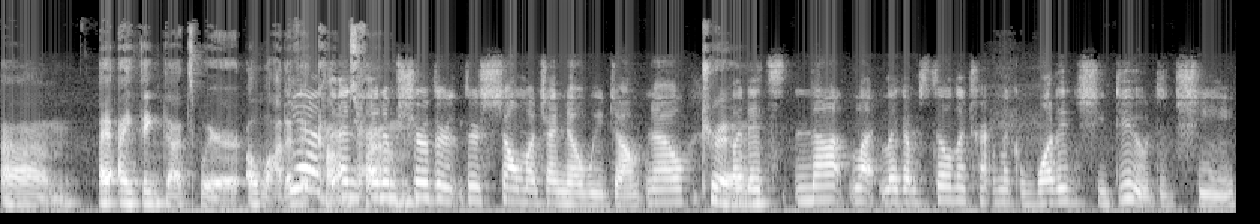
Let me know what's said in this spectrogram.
um, I, I think that's where a lot of Yeah, it comes and, from. and I'm sure there, there's so much I know we don't know. True. But it's not like, like I'm still like, trying, I'm like, what did she do? Did she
